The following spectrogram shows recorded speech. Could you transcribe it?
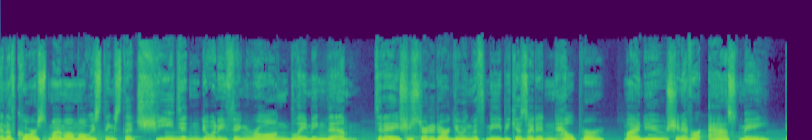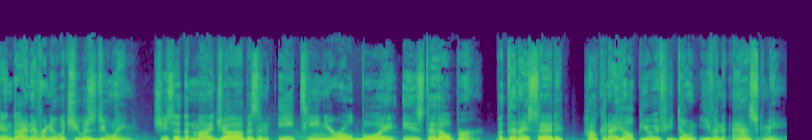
And of course, my mom always thinks that she didn't do anything wrong, blaming them. Today, she started arguing with me because I didn't help her. Mind you, she never asked me, and I never knew what she was doing. She said that my job as an 18 year old boy is to help her. But then I said, How can I help you if you don't even ask me?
